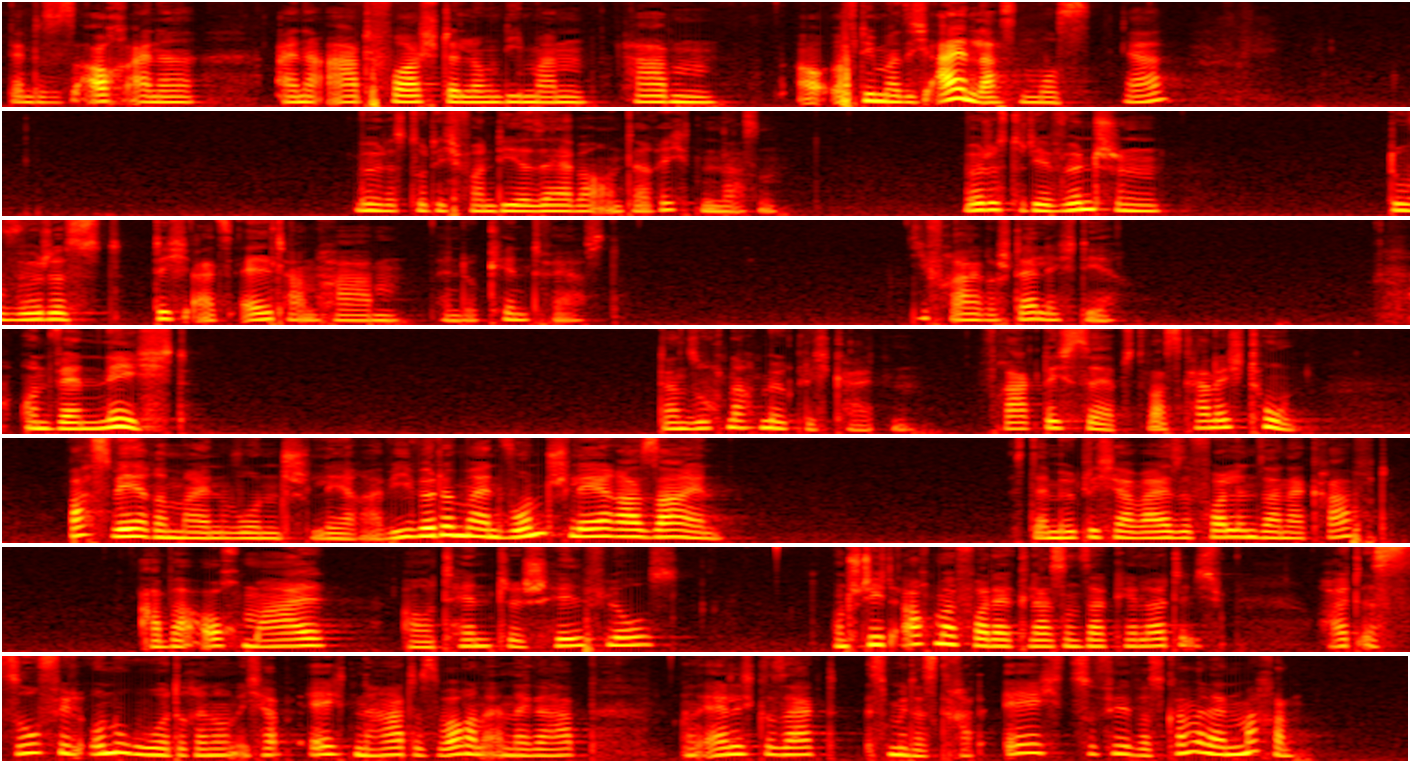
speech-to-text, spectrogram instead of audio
Denn das ist auch eine, eine Art Vorstellung, die man haben, auf die man sich einlassen muss, ja? Würdest du dich von dir selber unterrichten lassen? Würdest du dir wünschen, du würdest dich als Eltern haben, wenn du Kind wärst? Die Frage stelle ich dir. Und wenn nicht, dann such nach Möglichkeiten. Frag dich selbst, was kann ich tun? Was wäre mein Wunschlehrer? Wie würde mein Wunschlehrer sein? Ist er möglicherweise voll in seiner Kraft, aber auch mal authentisch hilflos und steht auch mal vor der Klasse und sagt, ja Leute, ich, heute ist so viel Unruhe drin und ich habe echt ein hartes Wochenende gehabt und ehrlich gesagt ist mir das gerade echt zu viel. Was können wir denn machen?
